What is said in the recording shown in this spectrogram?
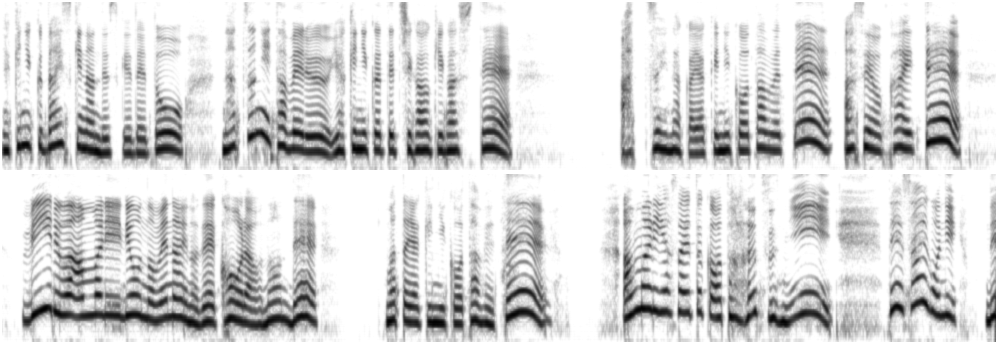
う。焼肉大好きなんですけれど夏に食べる焼肉って違う気がして暑い中焼肉を食べて汗をかいてビールはあんまり量飲めないのでコーラを飲んでまた焼肉を食べてあんまり野菜とかは取らずにで最後に冷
